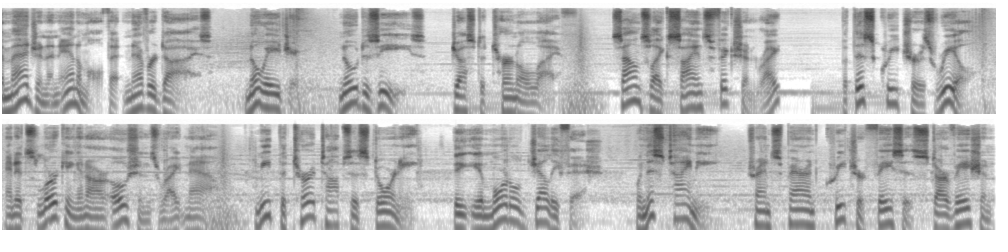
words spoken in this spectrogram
Imagine an animal that never dies. No aging, no disease, just eternal life. Sounds like science fiction, right? But this creature is real, and it's lurking in our oceans right now. Meet the Turritopsis dohrnii, the immortal jellyfish. When this tiny, transparent creature faces starvation,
